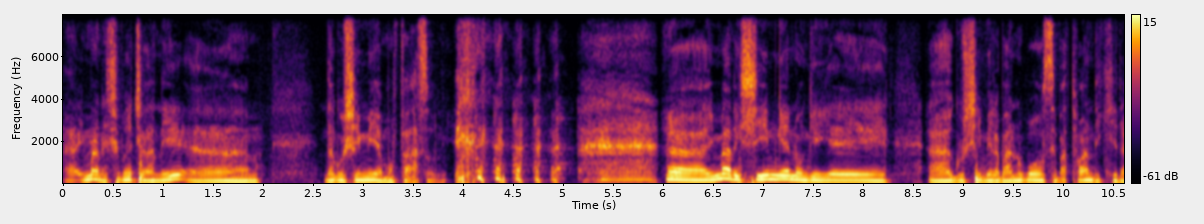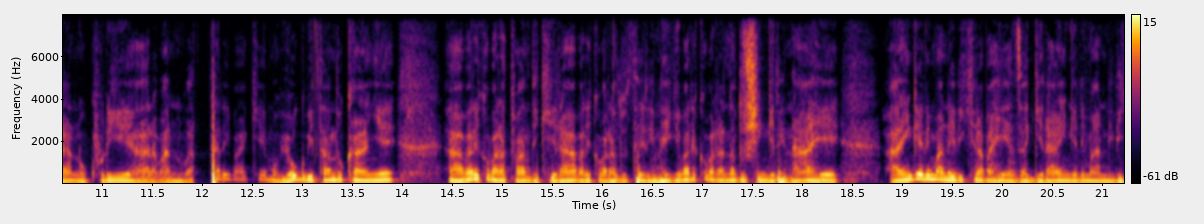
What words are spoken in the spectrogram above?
ah, imana ishimwe cyane eh, ndagushimiye mupfasoni imana ishimwe nongeye gushimira abantu bose batwandikira ni ukuri hari abantu batari bake mu bihugu bitandukanye bariko baratwandikira bariko baradutera intege bariko baranadushingira intahe aha ingana imana iri kirabahenzagira ingana imana iri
